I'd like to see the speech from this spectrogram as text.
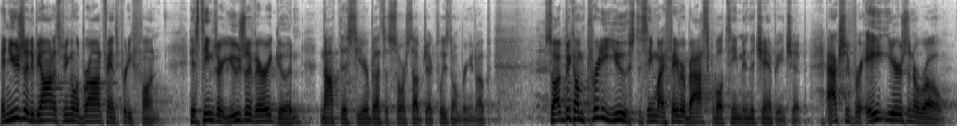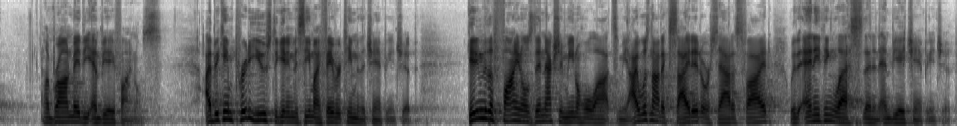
And usually, to be honest, being a LeBron fan is pretty fun. His teams are usually very good, not this year, but that's a sore subject. Please don't bring it up. So I've become pretty used to seeing my favorite basketball team in the championship. Actually, for eight years in a row, LeBron made the NBA Finals. I became pretty used to getting to see my favorite team in the championship. Getting to the finals didn't actually mean a whole lot to me. I was not excited or satisfied with anything less than an NBA championship.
